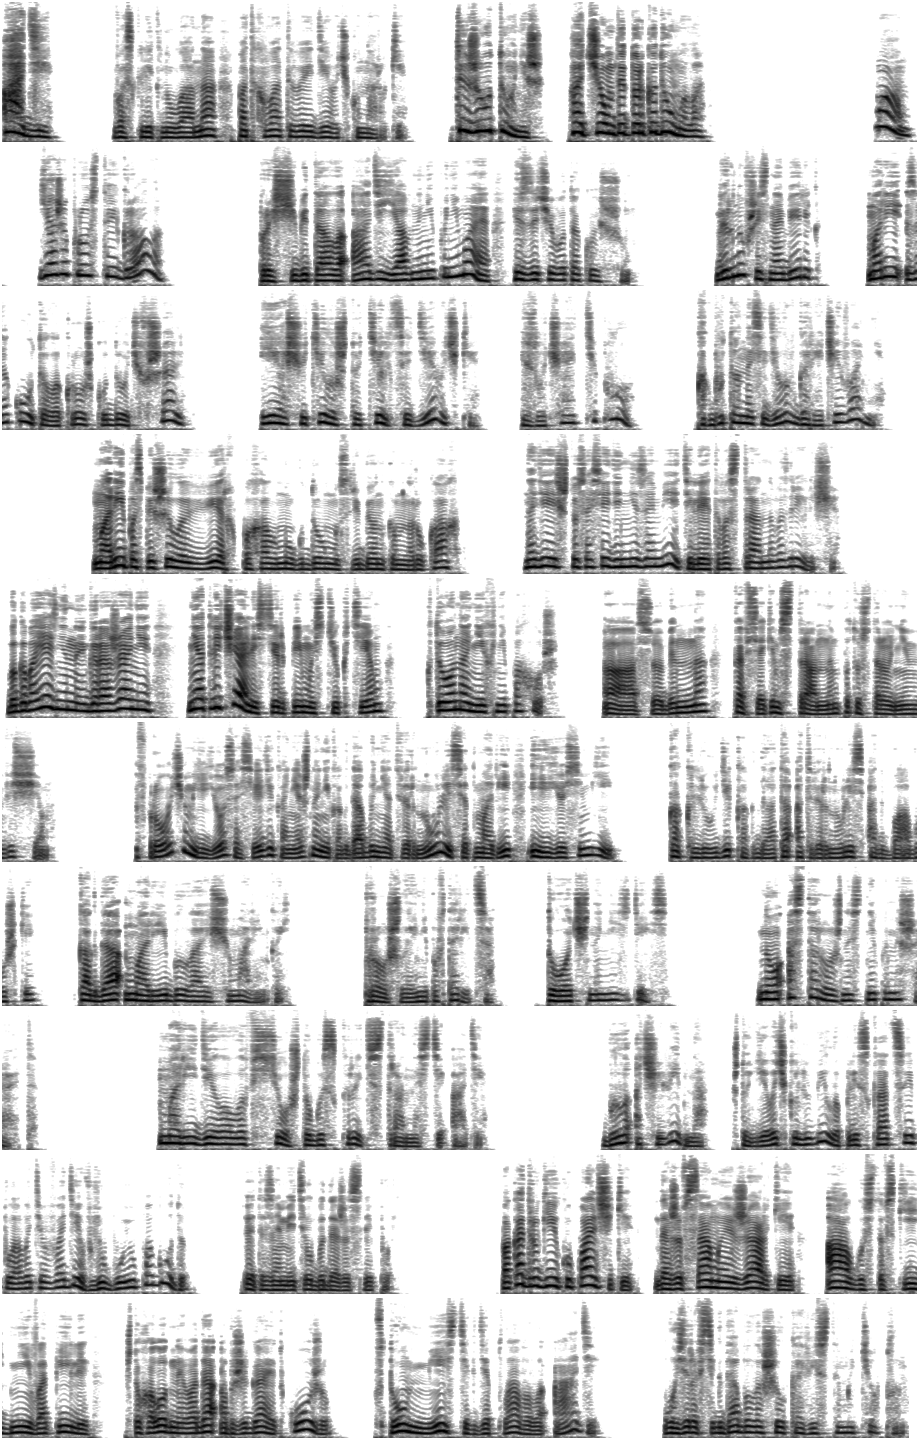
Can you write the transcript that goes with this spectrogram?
«Ади!» — воскликнула она, подхватывая девочку на руки. «Ты же утонешь! О чем ты только думала?» «Мам, я же просто играла!» Прощебетала Ади, явно не понимая, из-за чего такой шум. Вернувшись на берег, Мари закутала крошку дочь в шаль и ощутила, что тельце девочки — излучает тепло, как будто она сидела в горячей ванне. Мария поспешила вверх по холму к дому с ребенком на руках, надеясь, что соседи не заметили этого странного зрелища. Богобоязненные горожане не отличались терпимостью к тем, кто на них не похож, а особенно ко всяким странным потусторонним вещам. Впрочем, ее соседи, конечно, никогда бы не отвернулись от Мари и ее семьи, как люди когда-то отвернулись от бабушки, когда Мари была еще маленькой. Прошлое не повторится. Точно не здесь. Но осторожность не помешает. Мари делала все, чтобы скрыть странности Ади. Было очевидно, что девочка любила плескаться и плавать в воде в любую погоду. Это заметил бы даже слепой. Пока другие купальщики, даже в самые жаркие, августовские дни вопили, что холодная вода обжигает кожу, в том месте, где плавала Ади, озеро всегда было шелковистым и теплым.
